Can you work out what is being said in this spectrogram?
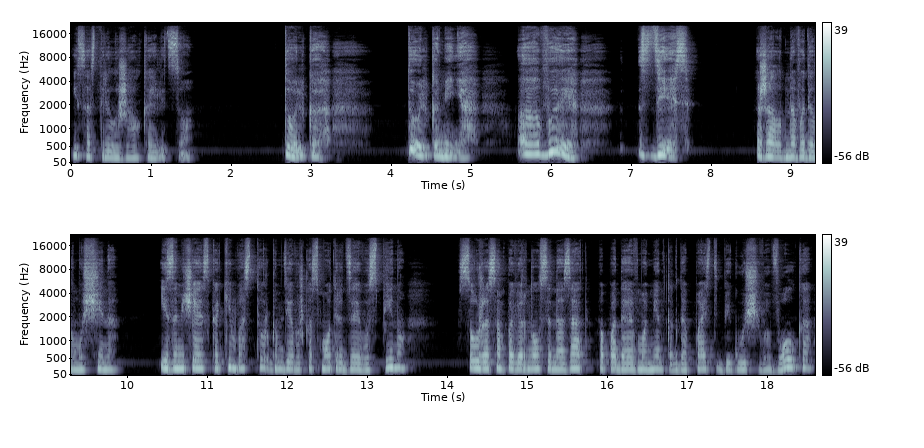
и сострил жалкое лицо. «Только... только меня. А вы здесь...» Жалобно выдал мужчина и, замечая, с каким восторгом девушка смотрит за его спину, с ужасом повернулся назад, попадая в момент, когда пасть бегущего волка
